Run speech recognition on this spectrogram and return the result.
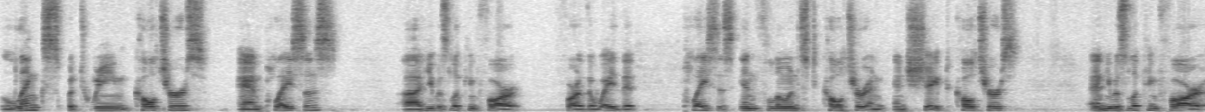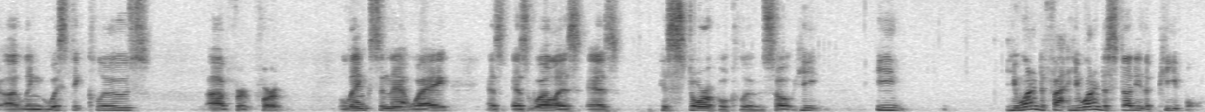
links between cultures and places. Uh, he was looking for for the way that places influenced culture and, and shaped cultures and he was looking for uh, linguistic clues uh, for, for links in that way, as, as well as, as historical clues. So he, he, he wanted to find, he wanted to study the people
